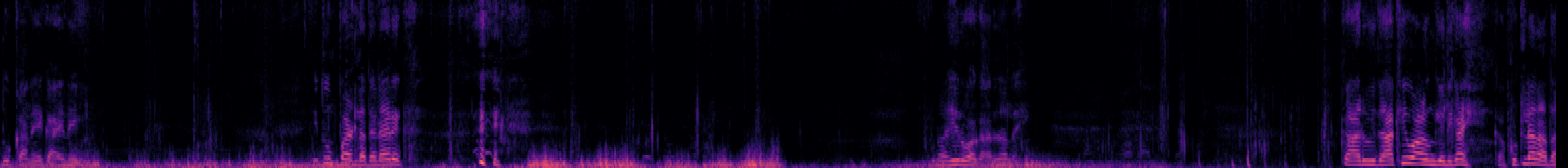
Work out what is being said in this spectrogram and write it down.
दुकान आहे काय नाही. इथून पडला तर डायरेक्ट पुरा हिरवागार झालाय. कारवी तर आखी वाळून गेली काय? का फुटल्यात आता?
